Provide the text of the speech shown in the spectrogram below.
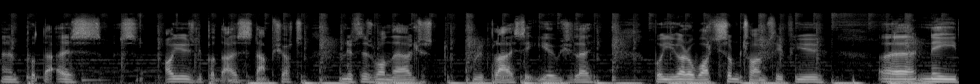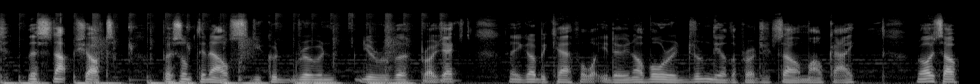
And put that as I usually put that as snapshot. And if there's one there I just replace it usually. But you got to watch sometimes if you uh, need the snapshot for something else you could ruin your other project. So you got to be careful what you're doing. I've already done the other project so I'm okay. Right, so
